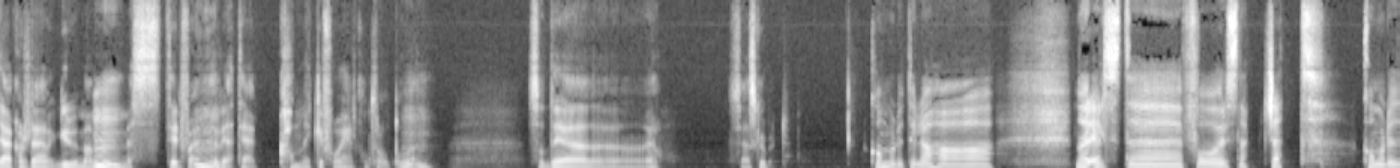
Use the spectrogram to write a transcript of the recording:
det er kanskje det jeg gruer meg Mm. mest til, for jeg vet jeg kan ikke få helt kontroll på det. Mm. Så det ja. Så det er skummelt. Kommer du til å ha Når eldste får Snapchat, kommer du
